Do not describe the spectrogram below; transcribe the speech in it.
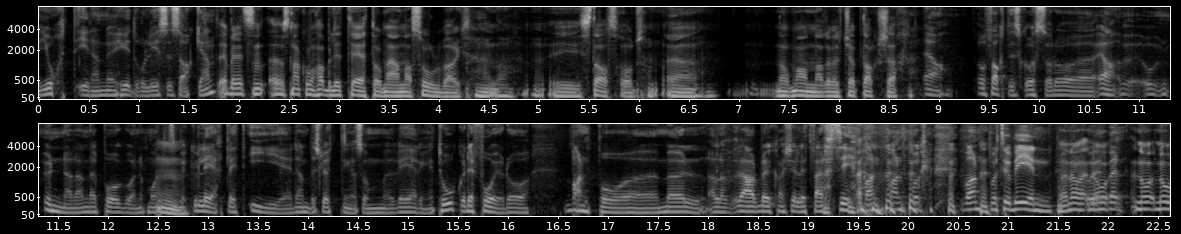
gjort i denne hydrolysesaken. Det ble litt snakk om habilitet med Erna Solberg eh, i statsråd. eh, Når mannen hadde vel kjøpt aksjer. Ja, og faktisk også da, ja, under denne pågående på en måte Mm. spekulert litt i den beslutningen som regjeringen tok, og det får jo da vann på møllen eller det ble kanskje litt feil å si, vann, vann, på, vann på turbinen. Men nå, nå, nå, nå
